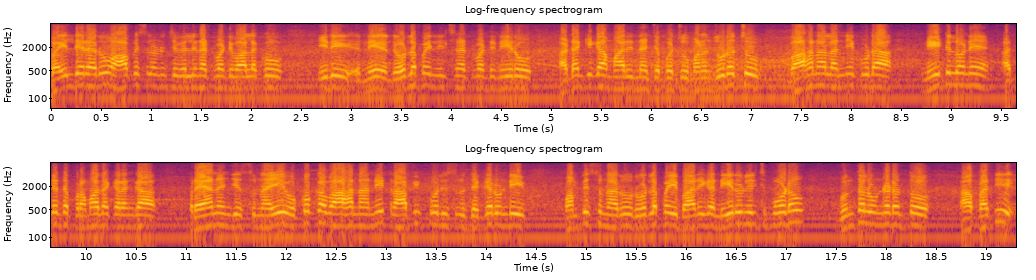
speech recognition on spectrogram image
బయలుదేరారు. ఆఫీసుల నుంచి వెళ్ళినటువంటి వాళ్ళకు ఇది నే- రోడ్లపై నిలిచినటువంటి నీరు అడ్డంకిగా మారిందని చెప్పొచ్చు. మనం చూడొచ్చు వాహనాలన్నీ కూడా నీటిలోనే అత్యంత ప్రమాదకరంగా ప్రయాణం చేస్తున్నాయి. ఒక్కొక్క వాహనాన్ని ట్రాఫిక్ పోలీసులు దగ్గరుండి పంపిస్తున్నారు. రోడ్లపై భారీగా నీరు నిలిచిపోవడం గుంతలు ఉండడంతో ప్రతి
